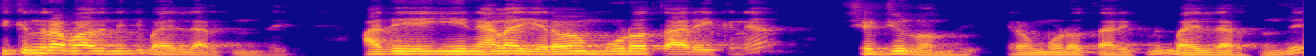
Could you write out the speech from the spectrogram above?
సికింద్రాబాద్ నుంచి బయలుదేరుతుంది. అది ఈ నెల ఇరవై మూడో తారీఖున షెడ్యూల్ ఉంది. ఇరవై మూడో తారీఖున బయలుదేరుతుంది.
